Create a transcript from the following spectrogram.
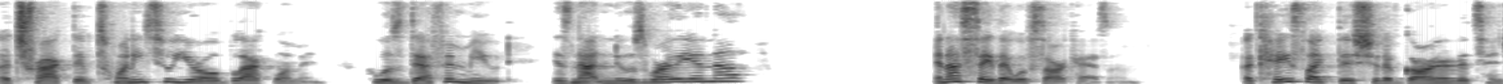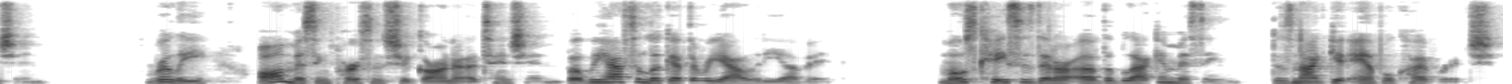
attractive 22 year old black woman who is deaf and mute is not newsworthy enough? And I say that with sarcasm. A case like this should have garnered attention. Really, all missing persons should garner attention, but we have to look at the reality of it. Most cases that are of the black and missing does not get ample coverage.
